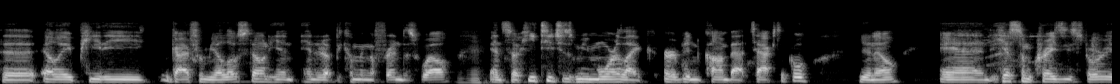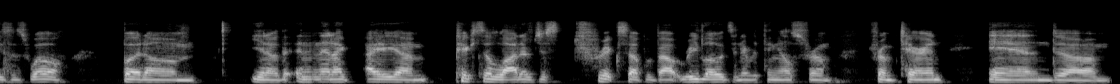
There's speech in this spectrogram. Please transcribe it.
the LAPD guy from Yellowstone. He en- ended up becoming a friend as well, Mhm. and so he teaches me more like urban combat tactical, you know. And he has some crazy stories as well, but um, you know, the, and then I I um, picked a lot of just tricks up about reloads and everything else from from Taran, and um,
